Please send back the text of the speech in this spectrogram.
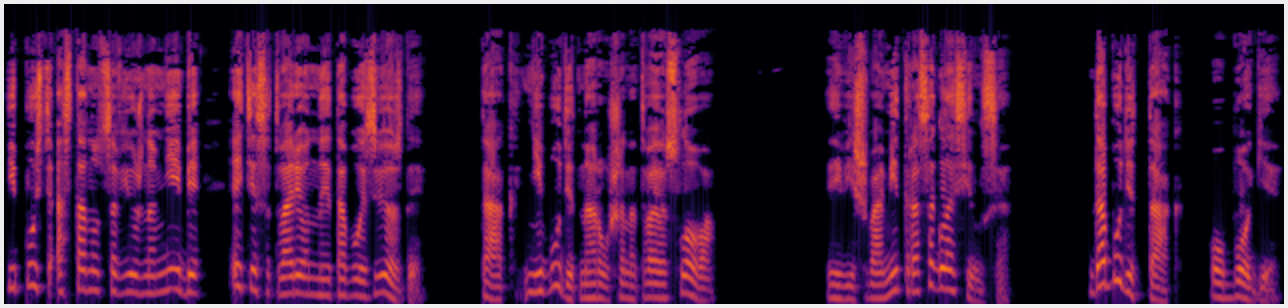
и пусть останутся в южном небе эти сотворенные тобой звезды. Так не будет нарушено твое слово. И Вишвамитра согласился. Да будет так, о боги.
